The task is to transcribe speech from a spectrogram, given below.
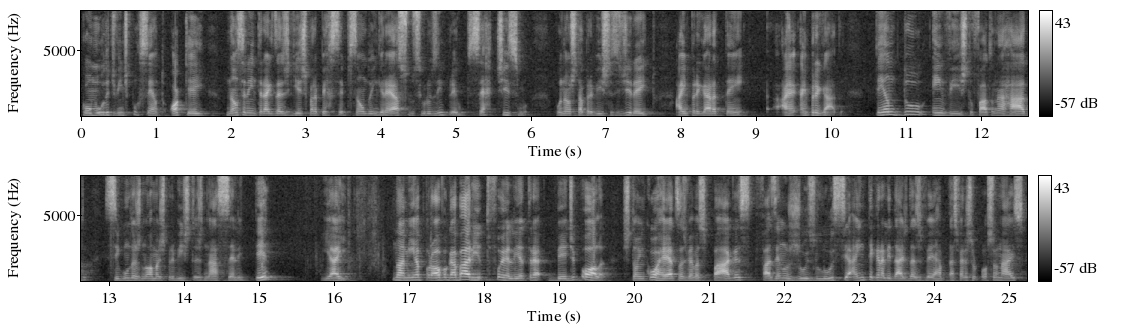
com multa de 20%, ok não serão entregues as guias para percepção do ingresso do seguro-desemprego. Certíssimo. Por não estar previsto esse direito, a empregada tem a, a empregada, tendo em vista o fato narrado, segundo as normas previstas na CLT, e aí? Na minha prova, o gabarito foi a letra B de bola. Estão incorretas as verbas pagas, fazendo jus Lúcia a integralidade das, verbas, das férias proporcionais,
